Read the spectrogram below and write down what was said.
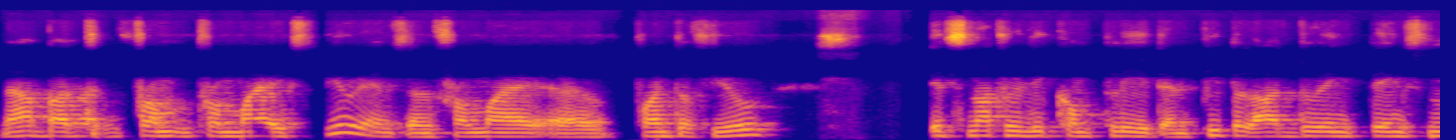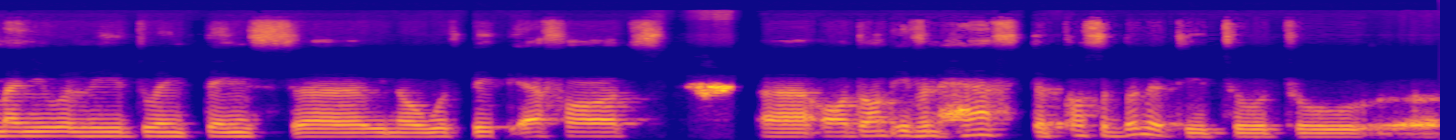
Now, but from from my experience and from my uh, point of view, it's not really complete, and people are doing things manually, doing things uh, you know with big efforts, uh, or don't even have the possibility to to uh,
